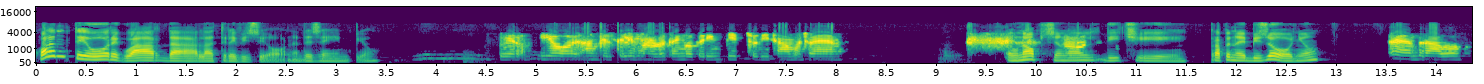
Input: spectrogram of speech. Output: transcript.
quante ore guarda la televisione, ad esempio? Vero, io anche il telefono lo tengo per impiccio, diciamo, cioè... È un optional, dici, proprio nel bisogno? Eh, bravo.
